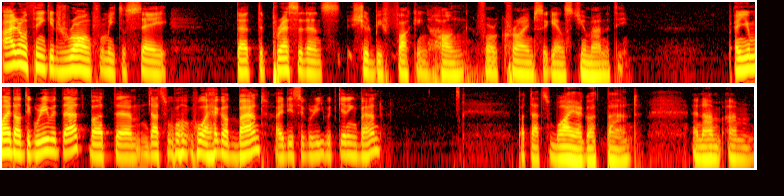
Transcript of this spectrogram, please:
I don't think it's wrong for me to say that the presidents should be fucking hung for crimes against humanity. And you might not agree with that, but um, that's wh- why I got banned. I disagree with getting banned, but that's why I got banned. And I'm I'm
